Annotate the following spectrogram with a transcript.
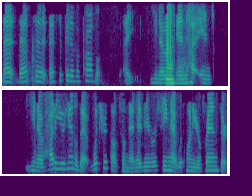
That that's a that's a bit of a problem. I you know mm-hmm. and and you know how do you handle that what's your thoughts on that have you ever seen that with one of your friends or i'm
